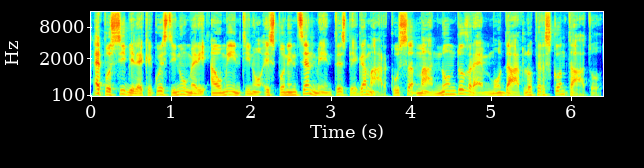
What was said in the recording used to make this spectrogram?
È possibile che questi numeri aumentino esponenzialmente, spiega Marcus, ma non dovremmo darlo per scontato.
